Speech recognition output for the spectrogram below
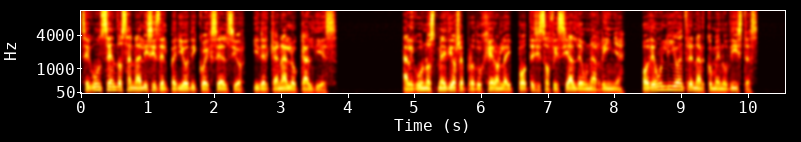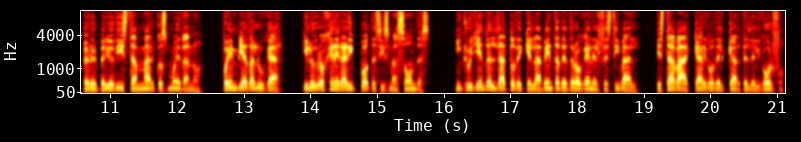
según sendos análisis del periódico Excelsior y del canal local 10. Algunos medios reprodujeron la hipótesis oficial de una riña o de un lío entre narcomenudistas, pero el periodista Marcos Muédano fue enviado al lugar y logró generar hipótesis más hondas, incluyendo el dato de que la venta de droga en el festival estaba a cargo del cártel del Golfo,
